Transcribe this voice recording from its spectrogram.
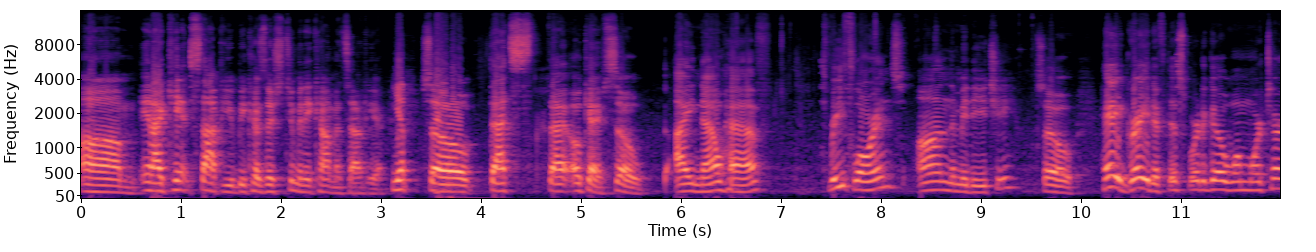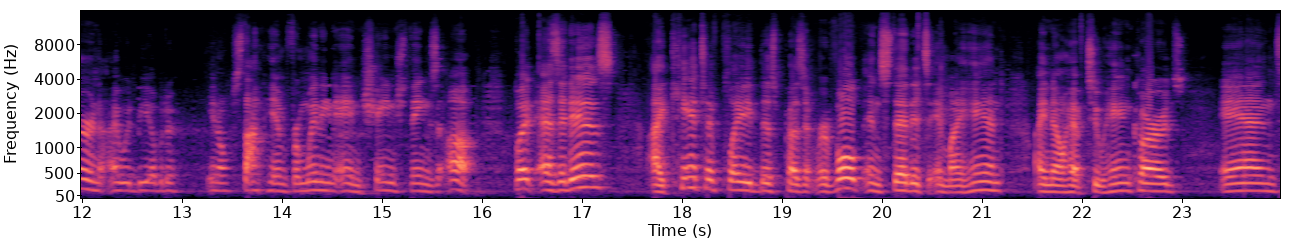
Um, and I can't stop you because there's too many comets out here. Yep. So that's that. Okay, so I now have three florins on the Medici. So hey, great! If this were to go one more turn, I would be able to, you know, stop him from winning and change things up. But as it is, I can't have played this peasant revolt. Instead, it's in my hand. I now have two hand cards, and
